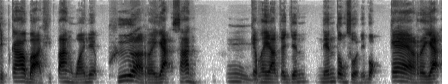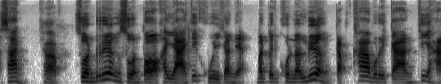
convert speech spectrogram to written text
59 บาทที่ตั้งไว้เนี่ยเพื่อระยะสั้นอืมแกพยายามจะเน้นเน้นตรงส่วนนี้บอกแก้ระยะสั้นครับ ส่วนเรื่องส่วนต่อขยายที่คุยกันเนี่ย มันเป็นคนละเรื่องกับค่าบริการที่หา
